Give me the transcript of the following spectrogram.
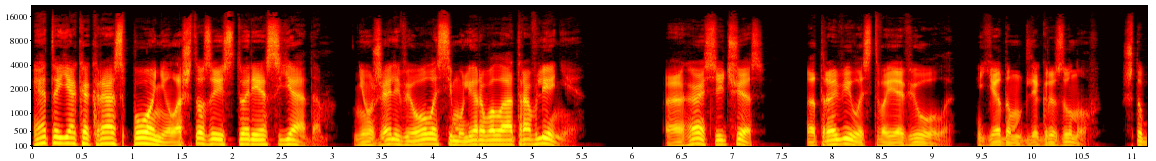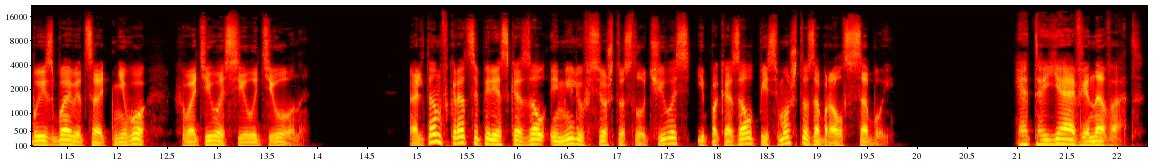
Это я как раз понял, а что за история с ядом? Неужели Виола симулировала отравление? Ага, сейчас. Отравилась твоя Виола, ядом для грызунов. Чтобы избавиться от него, хватило силы Тиона. Альтан вкратце пересказал Эмилю все, что случилось, и показал письмо, что забрал с собой. «Это я виноват!»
